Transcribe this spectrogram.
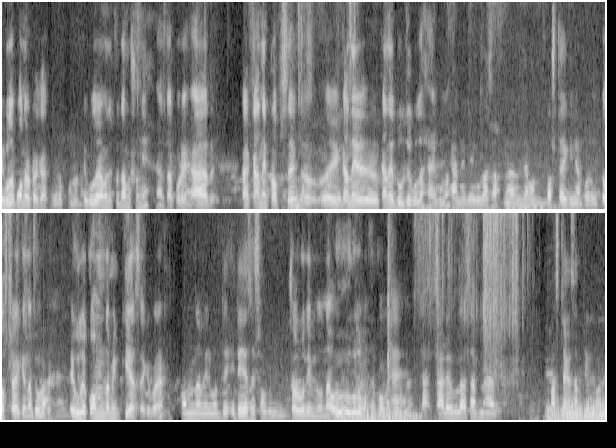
এগুলো পনেরো টাকা। এগুলো আমাদের একটু দাম শুনি হ্যাঁ তারপরে। আর কানের টপসে কানের কানের দুল যেগুলো হ্যাঁ এগুলো? কানের এগুলো আছে আপনার যেমন দশ টাকা কিনা পড়ে। দশ টাকা কেনা পড়বে। হ্যাঁ। এগুলো কম দামি কি আছে একেবারে? কম দামের মধ্যে এটাই আছে সর্বনিম্ন। সর্বনিম্ন না ওইগুলো মনে হয় কমে হ্যাঁ কার্ডেরগুলো আছে আপনার পাঁচ টাকা সামথিং পড়ে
